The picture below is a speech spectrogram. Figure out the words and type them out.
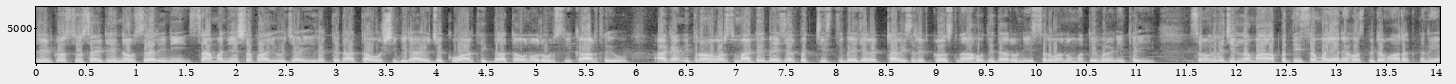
રેડક્રોસ સોસાયટી નવસારીની સામાન્ય સભા યોજાઈ. રક્તદાતાઓ, શિબિર આયોજકો, આર્થિક દાતાઓનો ઋણ સ્વીકાર થયો. આગામી ત્રણ વર્ષ માટે બે હજાર પચીસથી બે હજાર અઠ્ઠાવીસ રેડક્રોસના હોદ્દેદારોની સર્વાનુમતે વરણી થઈ. સમગ્ર જિલ્લામાં આપત્તિ સમય અને હોસ્પિટલમાં રક્તની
